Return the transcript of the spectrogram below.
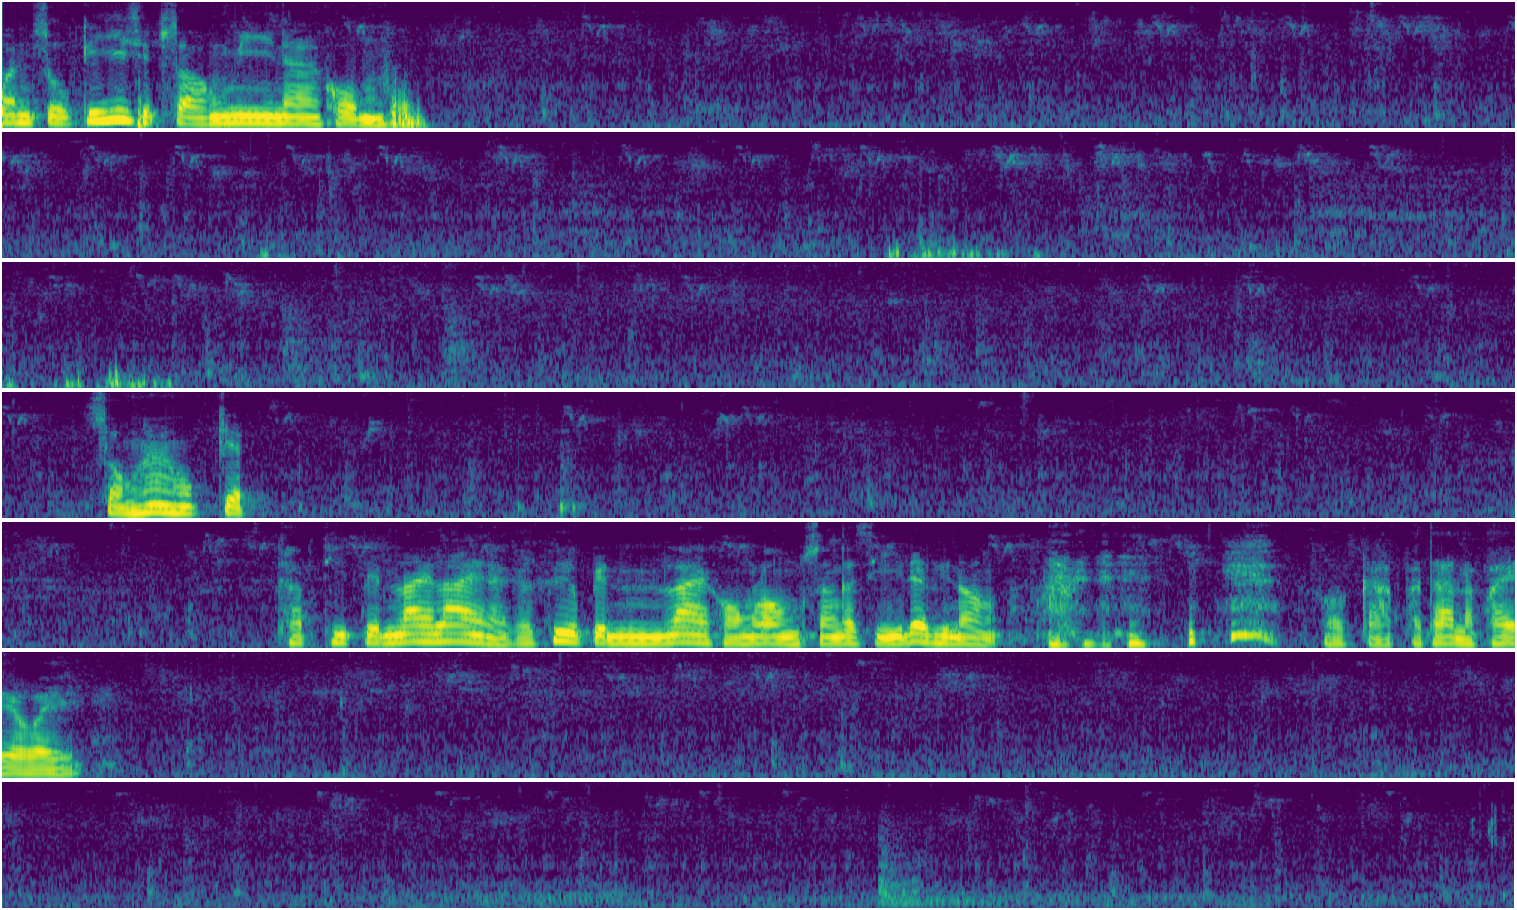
วันศุกร์ที่ 22 มีนาคม สองห้าหกเจ็ด ครับที่เป็นไล่ไล่น่ะก็คือเป็นไล่ของรองสังกะสีได้พี่น้อง ขอกราบประทานอภัยเอาไว้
